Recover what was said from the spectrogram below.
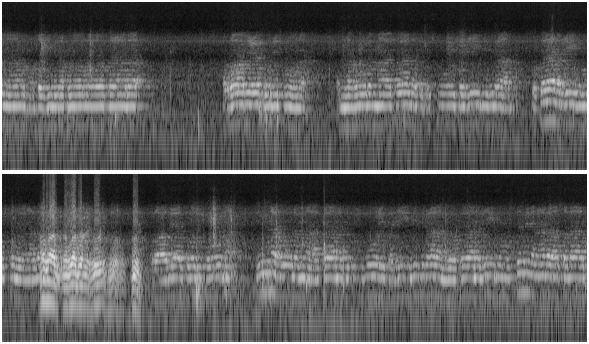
الإمام ابن القيم رحمه الله تعالى الرابعة والعشرون أنه لما كان في الأسبوع كالعيد بالعام وكان العيد مشتملا على الرابع الرابع نعم الرابعة والعشرون. إنه لما كان في الأسبوع كالعيد في العام وكان العيد مشتملا على صلاة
